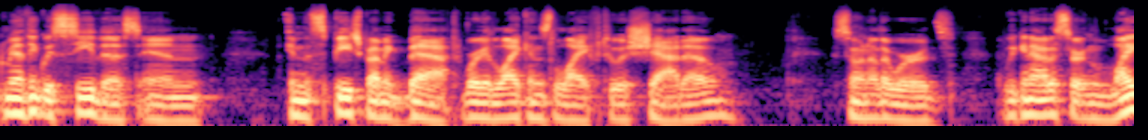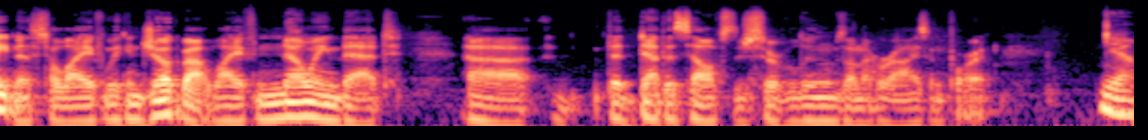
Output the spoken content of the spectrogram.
I mean, I think we see this in in the speech by Macbeth, where he likens life to a shadow. So, in other words, we can add a certain lightness to life. We can joke about life, knowing that uh, that death itself just sort of looms on the horizon for it. Yeah.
